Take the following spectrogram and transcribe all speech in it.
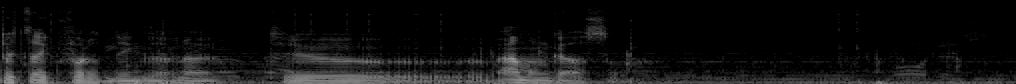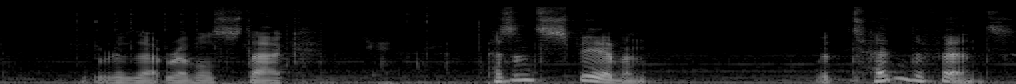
It's like for Fordinglo, no. To Amon Castle. Get rid of that rebel stack. Peasant spearmen. With 10 defense.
